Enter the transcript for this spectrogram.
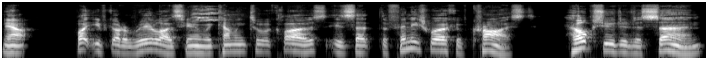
Now, what you've got to realize here, and we're coming to a close, is that the finished work of Christ helps you to discern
